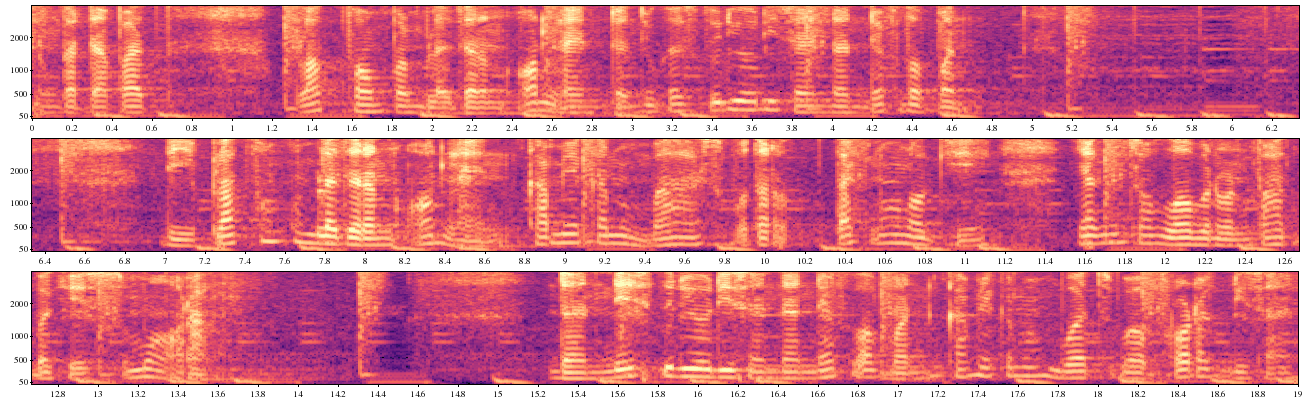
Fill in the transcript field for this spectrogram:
yang terdapat platform pembelajaran online dan juga studio desain dan development di platform pembelajaran online, kami akan membahas seputar teknologi yang insya Allah bermanfaat bagi semua orang. Dan di studio desain dan development, kami akan membuat sebuah produk desain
